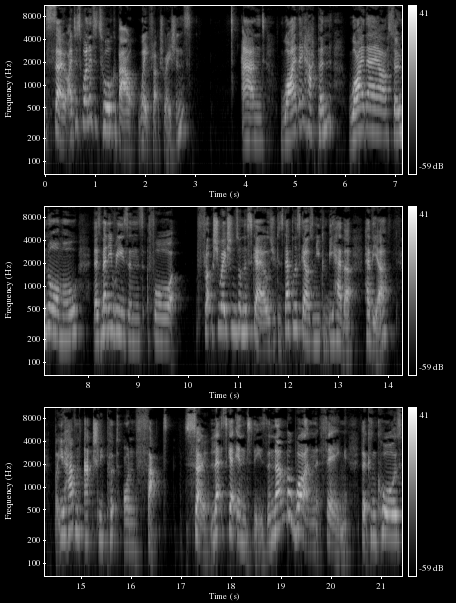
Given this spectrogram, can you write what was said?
so I just wanted to talk about weight fluctuations and why they happen, why they are so normal. There's many reasons for fluctuations on the scales. You can step on the scales and you can be heavier, heavier, but you haven't actually put on fat. So let's get into these. The number one thing that can cause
